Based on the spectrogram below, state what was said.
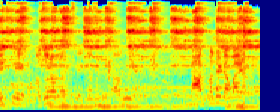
ते मधुराला स्टेशनमध्ये चालू आहे. आतमध्ये डबा आहे.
